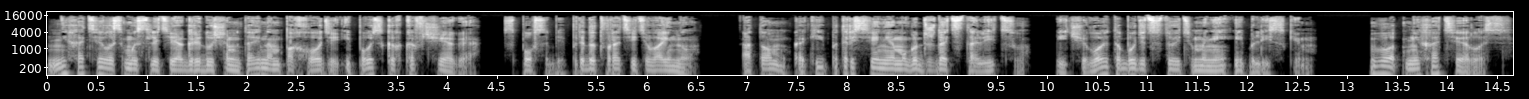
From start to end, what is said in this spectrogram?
Не хотелось мыслить и о грядущем тайном походе и поисках ковчега, способе предотвратить войну, о том, какие потрясения могут ждать столицу и чего это будет стоить мне и близким. Вот не хотелось.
